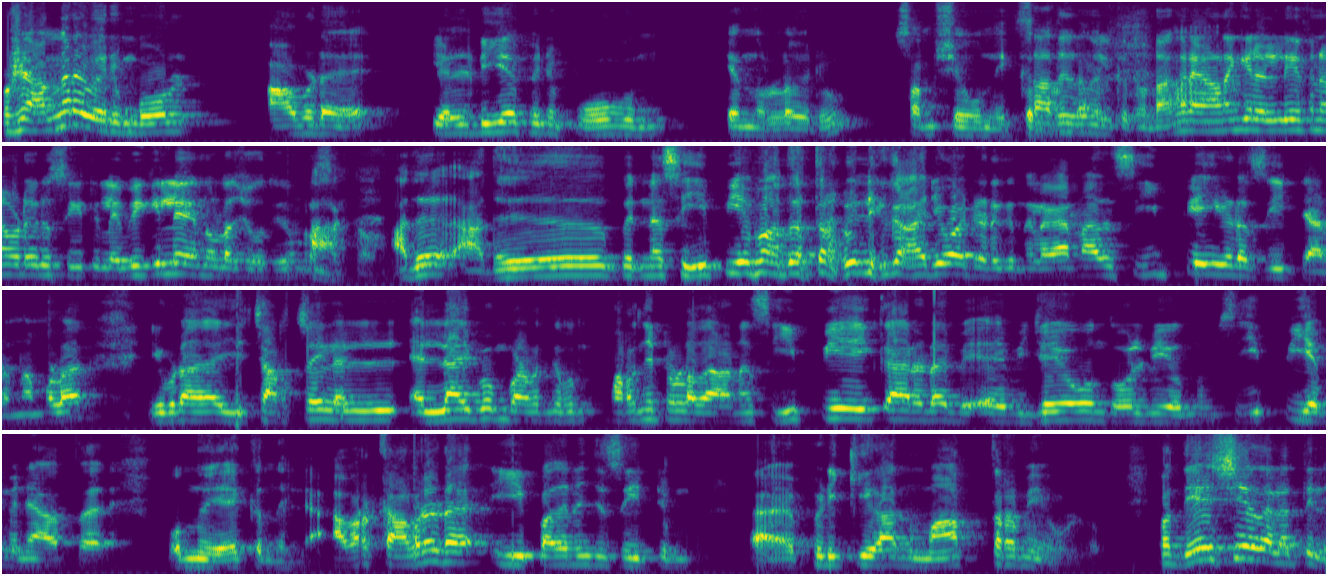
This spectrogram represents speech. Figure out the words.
പക്ഷെ അങ്ങനെ വരുമ്പോൾ അവിടെ എൽ ഡി എഫിന് പോകും എന്നുള്ള ഒരു സംശയവും നിൽക്കുന്നുണ്ട്. അങ്ങനെയാണെങ്കിൽ എൽ ഡി എഫിന് അവിടെ ഒരു സീറ്റ് ലഭിക്കില്ല എന്നുള്ള ചോദ്യവും അത് അത് പിന്നെ സി പി എം അത് അത്ര വലിയ കാര്യമായിട്ട് എടുക്കുന്നില്ല. കാരണം അത് സി പി ഐയുടെ സീറ്റാണ്. നമ്മൾ ഇവിടെ ഈ ചർച്ചയിൽ എല്ലായ്പ്പും എല്ലായ്പ്പോഴും പറഞ്ഞു പറഞ്ഞിട്ടുള്ളതാണ് സി പി ഐക്കാരുടെ വിജയവും തോൽവിയും ഒന്നും സി പി എമ്മിനകത്ത് ഒന്നും ഏക്കുന്നില്ല അവർക്ക് അവരുടെ ഈ പതിനഞ്ച് സീറ്റും പിടിക്കുക എന്ന് മാത്രമേ ഉള്ളൂ. ഇപ്പൊ ദേശീയ തലത്തിൽ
